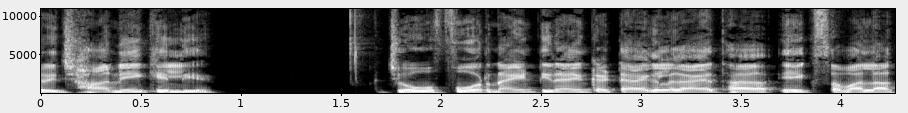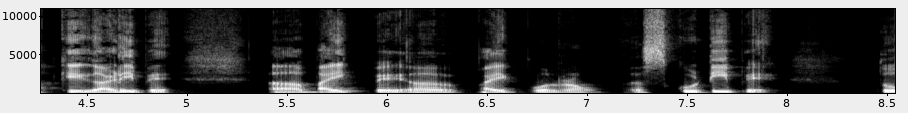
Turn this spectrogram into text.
रिझाने के लिए जो 499 का टैग लगाया था एक सवा लाख की गाड़ी पे बाइक पे बाइक बोल रहा हूँ, स्कूटी पे तो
